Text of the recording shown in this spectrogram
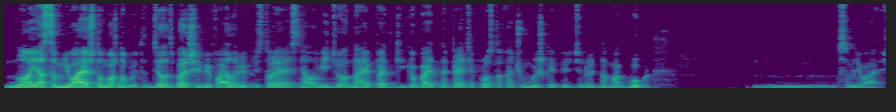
Но я сомневаюсь, что можно будет это делать с большими файлами. Представляю, я снял видео на iPad гигабайт на 5 и просто хочу мышкой перетянуть на MacBook. Сомневаюсь.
